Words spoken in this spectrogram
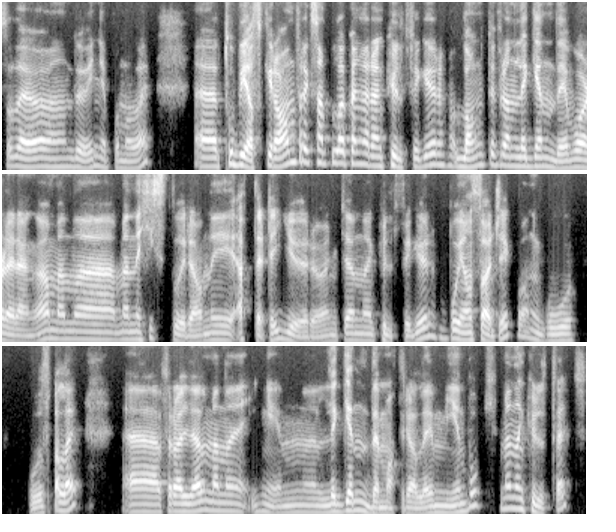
Så det er du er inne på noe der. Eh, Tobias Gran for eksempel, kan være en kultfigur. Langt ifra en legende i Vålerenga, men, eh, men historiene i ettertid gjør han til en kultfigur. Bojan Sajic var en god, god spiller, eh, for all del, men eh, ingen legendemateriale i min bok, men en kulthelt.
